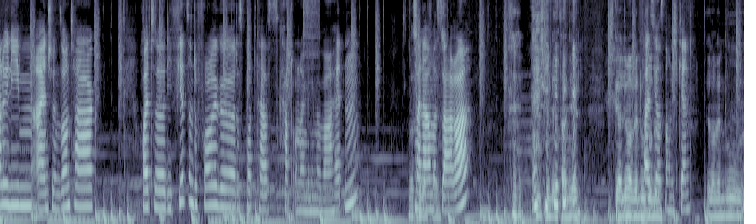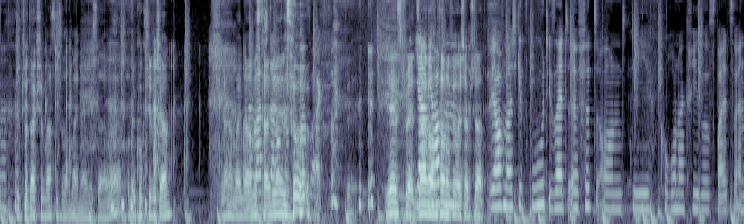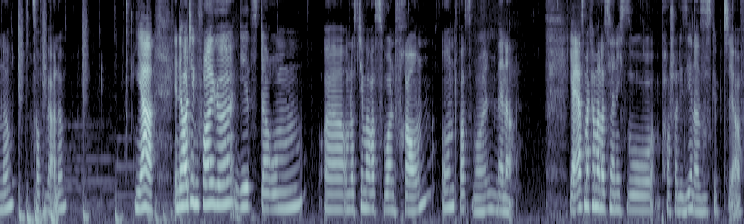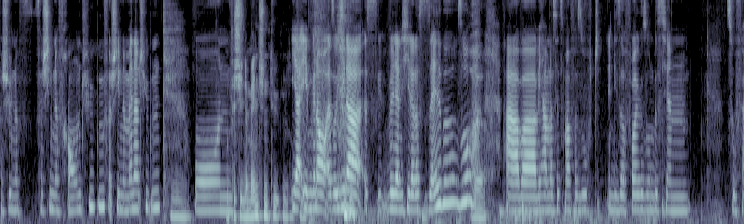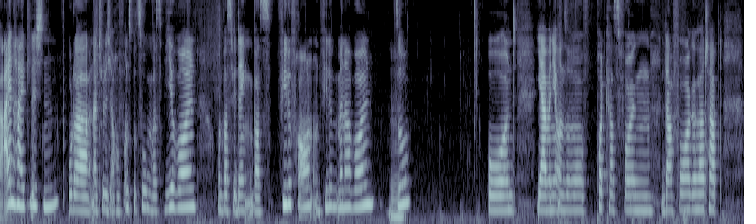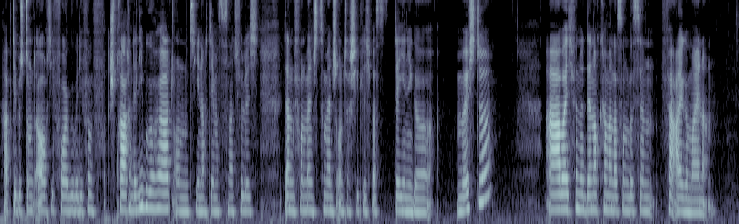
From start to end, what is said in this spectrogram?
Hallo ihr Lieben, einen schönen Sonntag. Heute die 14. Folge des Podcasts Cut Unangenehme Wahrheiten. Was mein Name ist Sarah. ich bin der Daniel. Ist geil, immer wenn du Falls so ihr uns noch nicht kennt. Immer wenn du Introduction machst, ist immer mein Name ist Sarah. Und dann guckst du mich an. Ja, mein Name ist Daniel. So. yes, Friends. Ja, Sarah und Tano für euch am Start. Wir hoffen, euch geht's gut. Ihr seid äh, fit und die Corona-Krise ist bald zu Ende. Das hoffen wir alle. Ja, in der heutigen Folge geht es darum, äh, um das Thema, was wollen Frauen und was wollen Männer. Ja, erstmal kann man das ja nicht so pauschalisieren. Also es gibt ja verschiedene, verschiedene Frauentypen, verschiedene Männertypen mhm. und, und, verschiedene Menschentypen. So. Ja, eben genau. Also jeder, es will ja nicht jeder dasselbe so. Ja. Aber wir haben das jetzt mal versucht, in dieser Folge so ein bisschen zu vereinheitlichen oder natürlich auch auf uns bezogen, was wir wollen und was wir denken, was viele Frauen und viele Männer wollen. Mhm. So. Und ja, wenn ihr unsere Podcast-Folgen davor gehört habt, habt ihr bestimmt auch die Folge über die fünf Sprachen der Liebe gehört. Und je nachdem ist es natürlich dann von Mensch zu Mensch unterschiedlich, was derjenige möchte. Aber ich finde, dennoch kann man das so ein bisschen verallgemeinern.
